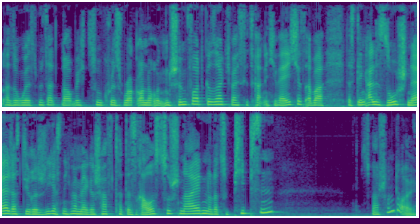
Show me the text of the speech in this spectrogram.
also Will Smith hat, glaube ich, zu Chris Rock auch noch irgendein Schimpfwort gesagt. Ich weiß jetzt gerade nicht welches, aber das ging alles so schnell, dass die Regie es nicht mal mehr geschafft hat, das rauszuschneiden oder zu piepsen. Das war schon doll.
